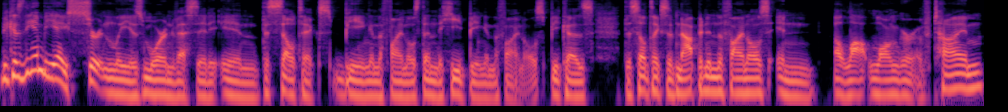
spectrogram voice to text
Because the NBA certainly is more invested in the Celtics being in the finals than the Heat being in the finals. Because the Celtics have not been in the finals in a lot longer of time.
